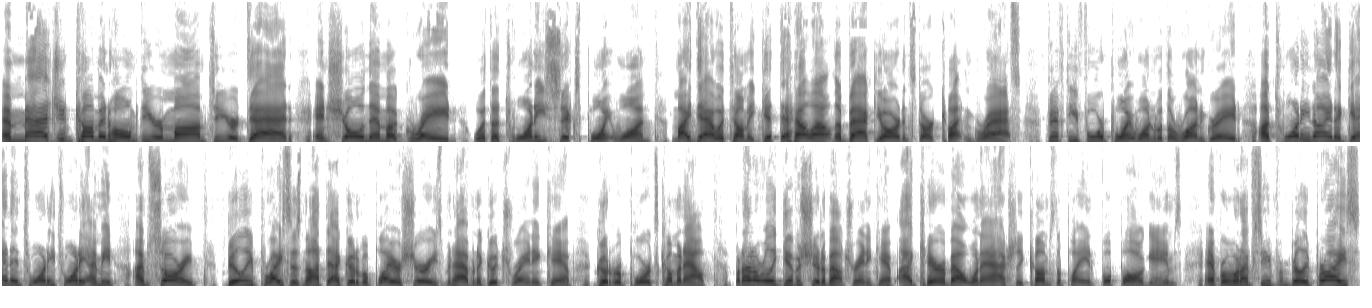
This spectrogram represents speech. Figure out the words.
Imagine coming home to your mom, to your dad, and showing them a grade with a 26.1. My dad would tell me, get the hell out in the backyard and start cutting grass. 54.1 with a run grade, a 29 again in 2020. I mean, I'm sorry. Billy Price is not that good of a player. Sure, he's been having a good training camp, good reports coming out, but I don't really give a shit about training camp. I care about when it actually comes to playing football games, and from what I've seen from Billy Price,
